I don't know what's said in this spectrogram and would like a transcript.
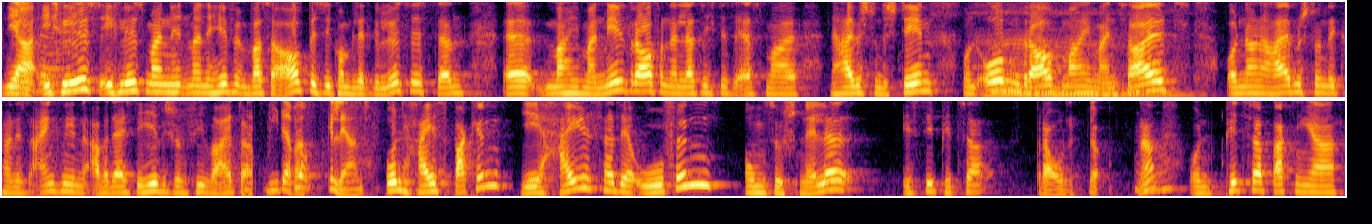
Ja, ich löse ich löse meine, meine Hefe im Wasser auf, bis sie komplett gelöst ist. Dann äh, mache ich mein Mehl drauf und dann lasse ich das erstmal eine halbe Stunde stehen. Und obendrauf mache ich mein Salz. Und nach einer halben Stunde kann ich es einkneten, aber da ist die Hefe schon viel weiter. Wieder was gelernt. Und heiß backen. Je heißer der Ofen, umso schneller ist die Pizza braun. Ja. Na? Und Pizza backen ja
